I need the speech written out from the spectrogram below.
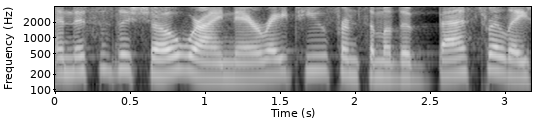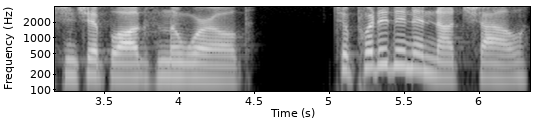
and this is the show where I narrate to you from some of the best relationship blogs in the world. To put it in a nutshell,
